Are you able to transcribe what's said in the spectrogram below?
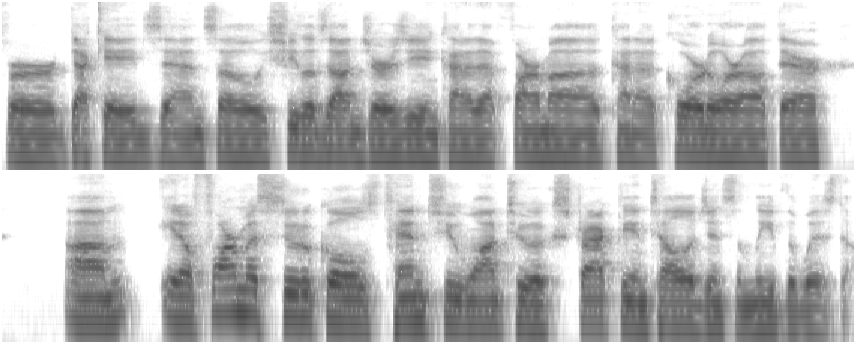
for decades, and so she lives out in Jersey and kind of that pharma kind of corridor out there. Um, you know, pharmaceuticals tend to want to extract the intelligence and leave the wisdom.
